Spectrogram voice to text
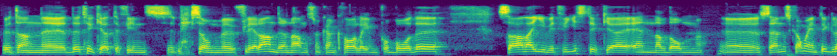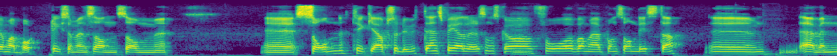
Utan eh, det tycker jag att det finns liksom flera andra namn som kan kvala in på både Salah givetvis tycker jag är en av dem. Eh, sen ska man inte glömma bort liksom en sån som eh, Son tycker jag absolut är en spelare som ska mm. få vara med på en sån lista. Eh, även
